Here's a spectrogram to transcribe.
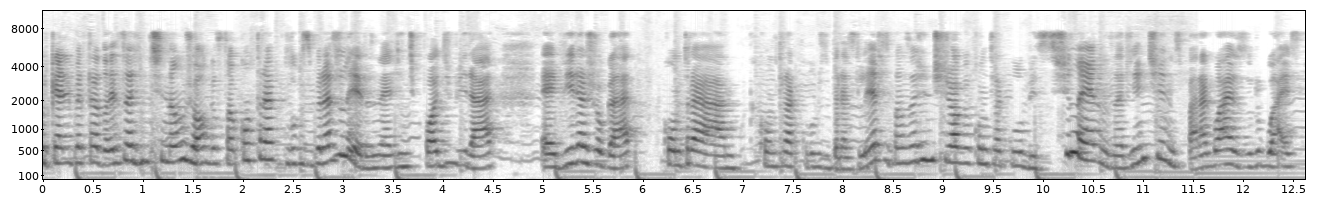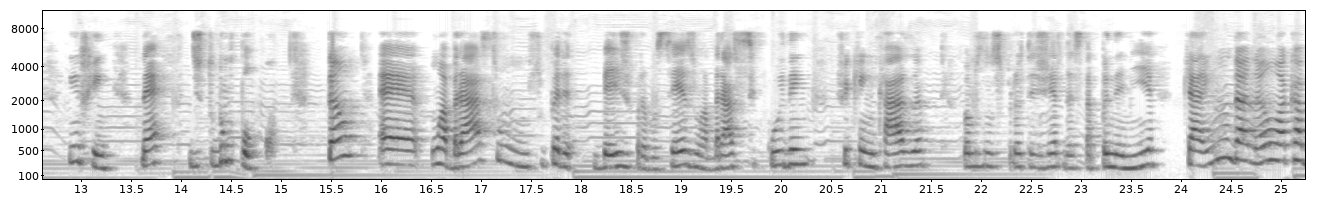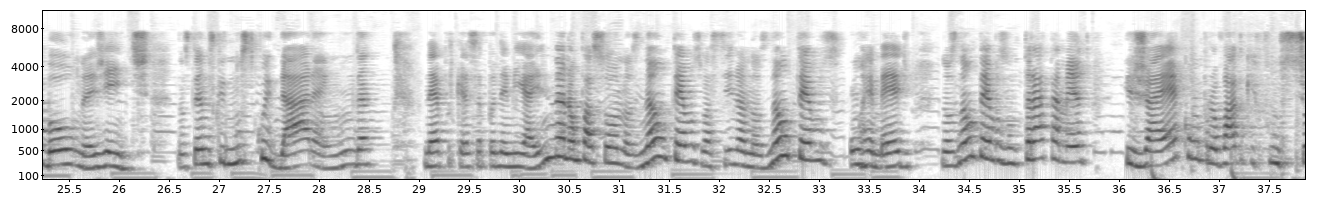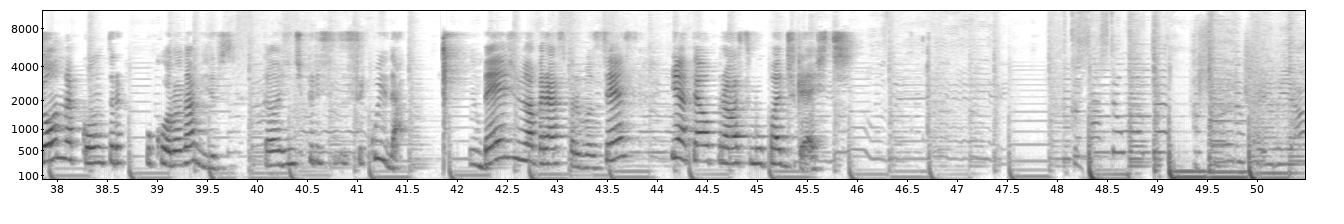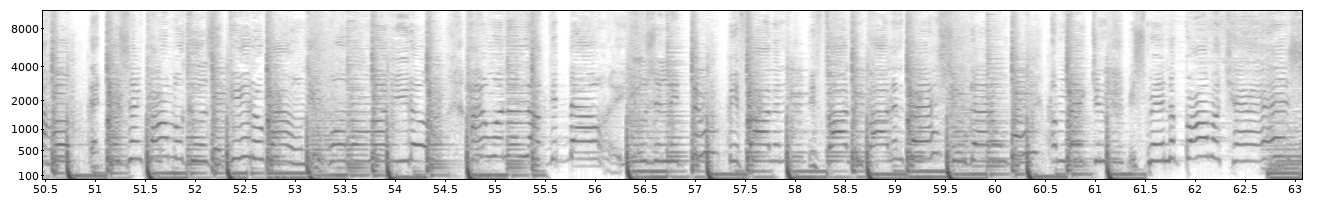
Porque a Libertadores a gente não joga só contra clubes brasileiros, né? A gente pode virar, é, vir a jogar contra, contra clubes brasileiros, mas a gente joga contra clubes chilenos, argentinos, paraguaios, uruguais, enfim, né? De tudo um pouco. Então, é, um abraço, um super beijo para vocês, um abraço, se cuidem, fiquem em casa, vamos nos proteger desta pandemia que ainda não acabou, né, gente? Nós temos que nos cuidar ainda, né? Porque essa pandemia ainda não passou, nós não temos vacina, nós não temos um remédio, nós não temos um tratamento que já é comprovado que funciona contra o coronavírus. Então a gente precisa se cuidar. Um beijo e um abraço para vocês e até o próximo podcast. cash.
